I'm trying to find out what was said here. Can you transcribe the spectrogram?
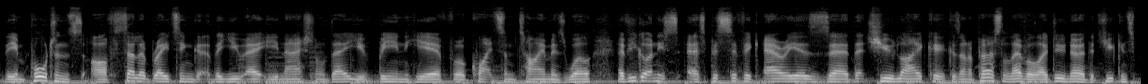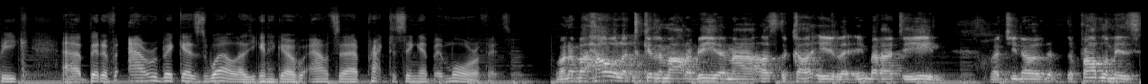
the importance of celebrating the UAE National Day. You've been here for quite some time as well. Have you got any uh, specific areas uh, that you like? Because on a personal level, I do know that you can speak a bit of Arabic as well. Are you going to go out uh, practicing a bit more of it? وانا بحاول اتكلم عربيه مع اصدقائي الاماراتيين but you know the, the problem is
